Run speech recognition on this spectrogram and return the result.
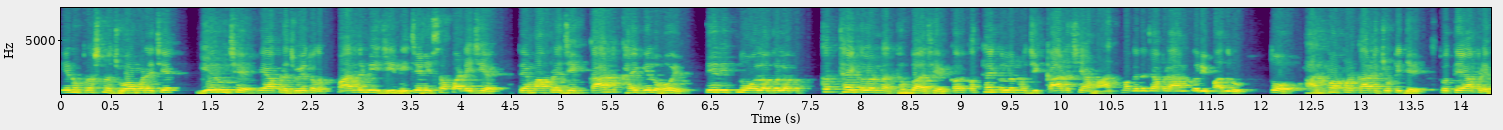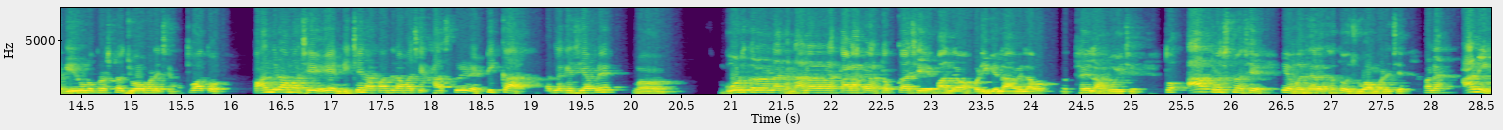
એનો પ્રશ્ન જોવા મળે છે. ગેરુ છે એ આપણે જોઈએ તો કે પાંદની જે નીચેની સપાટી છે તેમાં આપણે જે કાટ ખાઈ ગયેલો હોય તે રીતનો અલગ અલગ કથ્થાઈ કલરના ધબ્બા છે. કથ્થાઈ કલરનો જે કાટ છે આમ હાથમાં કદાચ આપણે આમ કરી પાંદડું તો હાથમાં પણ કાટ ચોટી જાય તો તે આપણે ગેરુનો પ્રશ્ન જોવા મળે છે. અથવા તો પાંદડામાં છે એ, નીચેના પાંદડામાં છે, ખાસ કરીને ટીકા, એટલે કે જે આપણે ગોળ કલરના નાના નાના કાળા કાળા ટપકા છે એ પાંદડામાં પડી ગયેલા આવેલા થયેલા હોય છે. તો આ પ્રશ્ન છે એ વધારે થતો જોવા મળે છે. અને આની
